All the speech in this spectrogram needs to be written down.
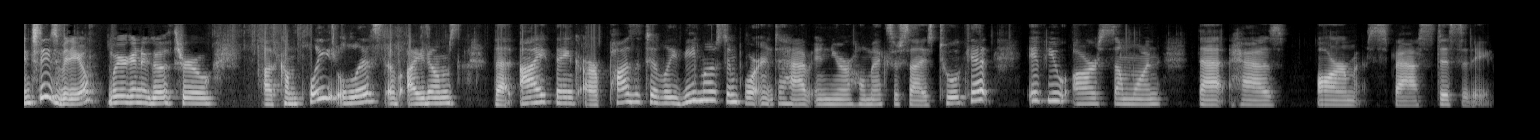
In today's video, we're going to go through a complete list of items that I think are positively the most important to have in your home exercise toolkit if you are someone that has arm spasticity.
